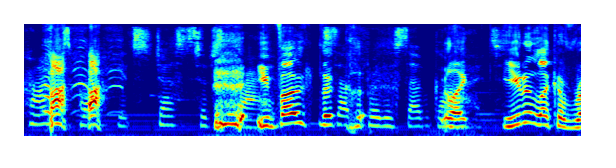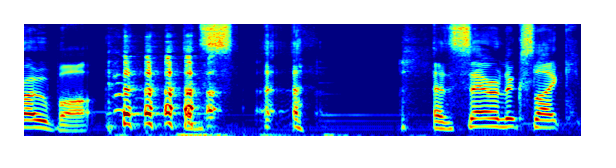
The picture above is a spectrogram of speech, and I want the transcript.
Crimes Pockets just. You both look for the sub like you look like a robot, and, S- and Sarah looks like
